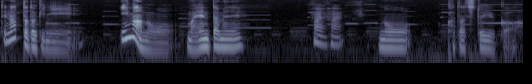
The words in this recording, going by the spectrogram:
てなった時に、今の、まあ、エンタメね、はいはい。の形というか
